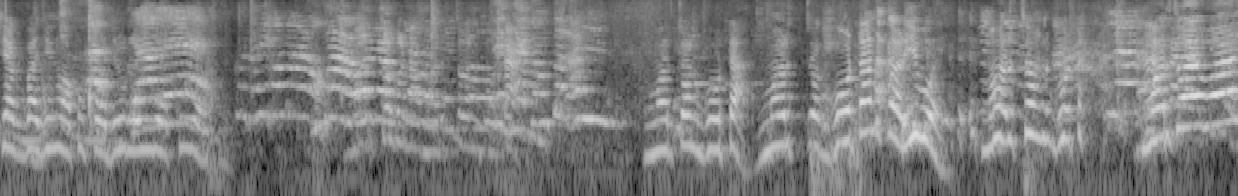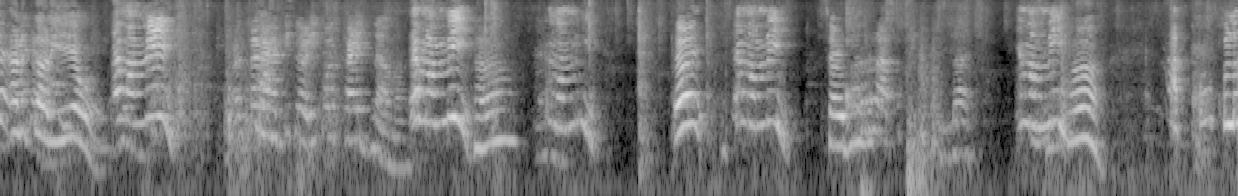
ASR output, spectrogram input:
શાકભાજી નું આખું પોદરું લઈને બેઠી જાય બનાવ મરચો ગોટા. મરચો ગોટા કઢી હોય. મરચો ગોટા. મરચો હોય અને કઢી એ મમ્મી. અત્યારે આટી કઢી કોઈ ખાય જ ના માં હા. એ સાઈડ હા. પેલો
